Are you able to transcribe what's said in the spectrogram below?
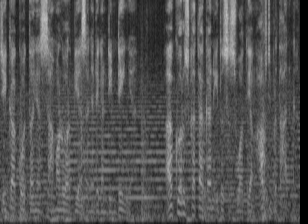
Jika kotanya sama luar biasanya dengan dindingnya, aku harus katakan itu sesuatu yang harus dipertahankan.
